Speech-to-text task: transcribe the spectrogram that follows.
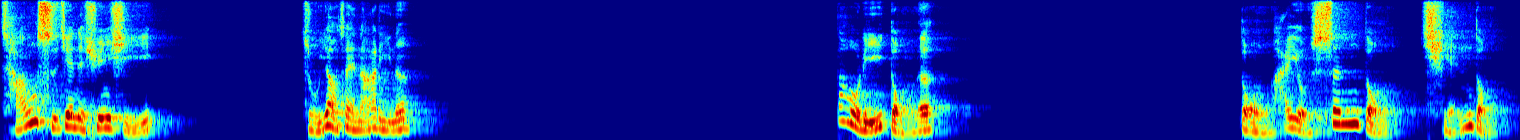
长时间的熏习，主要在哪里呢？道理懂了，懂还有深懂、浅懂，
